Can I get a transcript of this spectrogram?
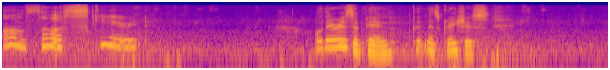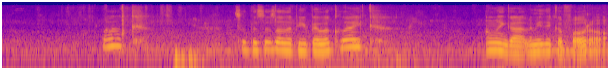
I'm so scared. Oh, there is a pin. Goodness gracious. Look. So this is how the pupae look like. Oh my god, let me take a photo.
